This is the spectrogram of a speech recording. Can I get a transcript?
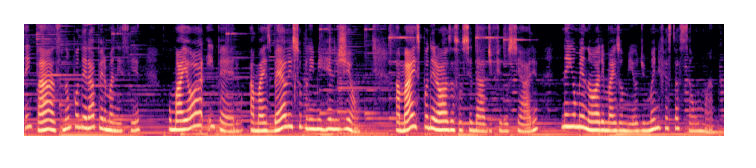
Sem paz não poderá permanecer o maior império, a mais bela e sublime religião, a mais poderosa sociedade fiduciária nem o menor e mais humilde manifestação humana.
